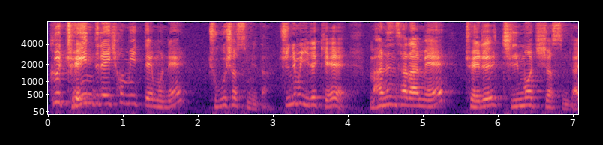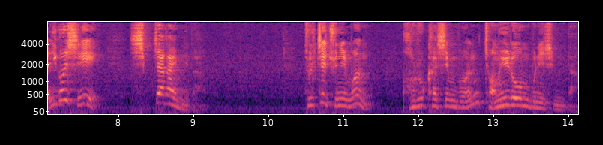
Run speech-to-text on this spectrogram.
그 죄인들의 혐의 때문에 죽으셨습니다. 주님은 이렇게 많은 사람의 죄를 짊어지셨습니다. 이것이 십자가입니다. 둘째 주님은 거룩하신 분, 정의로운 분이십니다.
